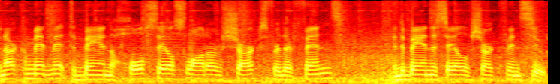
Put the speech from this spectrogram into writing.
in our commitment to ban the wholesale slaughter of sharks for their fins and to ban the sale of shark fin soup.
